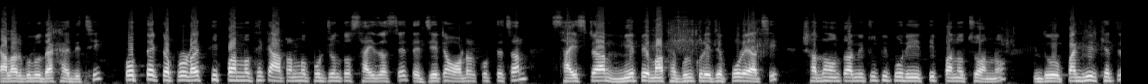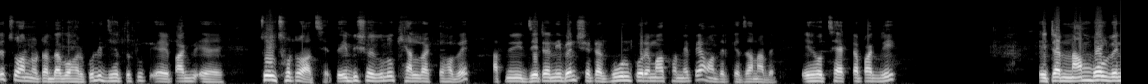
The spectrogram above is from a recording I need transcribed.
কালারগুলো দেখাই দিচ্ছি। প্রত্যেকটা প্রোডাক্ট তিপ্পান্ন থেকে আটান্ন পর্যন্ত সাইজ আছে তো যেটা অর্ডার করতে চান সাইজটা মেপে মাথা গুল করে যে পরে আছি, সাধারণত আমি টুপি পরি তিপ্পান্ন, চুয়ান্ন, কিন্তু পাগড়ির ক্ষেত্রে চুয়ান্নটা ব্যবহার করি, যেহেতু টুপি পাগড়ি চুল ছোট আছে, তো এই বিষয়গুলো খেয়াল রাখতে হবে। আপনি যেটা নেবেন সেটা গোল করে মাথা মেপে আমাদেরকে জানাবেন। এই হচ্ছে একটা পাগড়ি এটার নাম বলবেন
